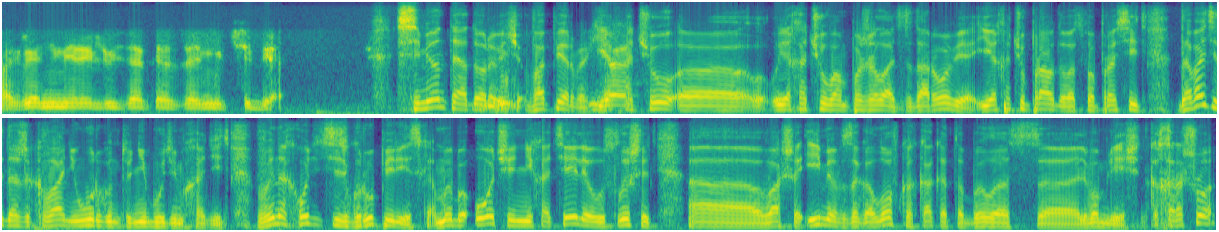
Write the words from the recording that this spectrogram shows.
По крайней мере, люди опять займут себя. Семен Теодорович, во-первых, я да. хочу, э, я хочу вам пожелать здоровья. и Я хочу, правда, вас попросить, давайте даже к Ване Урганту не будем ходить. Вы находитесь в группе риска. Мы бы очень не хотели услышать э, ваше имя в заголовках, как это было с э, Львом Лещенко. Хорошо?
